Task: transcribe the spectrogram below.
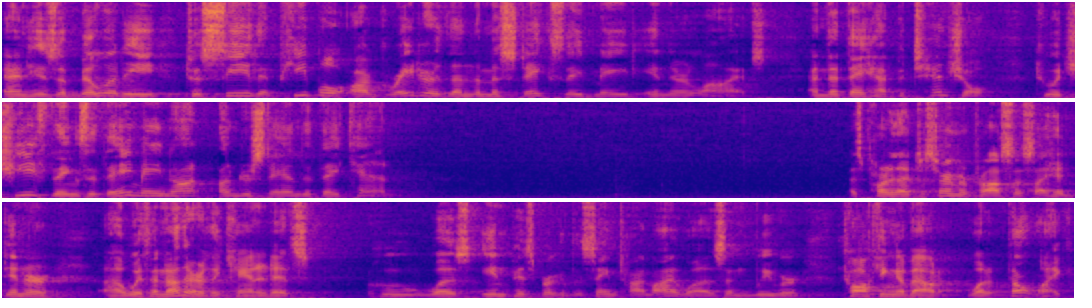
and his ability to see that people are greater than the mistakes they've made in their lives and that they have potential to achieve things that they may not understand that they can. As part of that discernment process, I had dinner uh, with another of the candidates who was in Pittsburgh at the same time I was, and we were talking about what it felt like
